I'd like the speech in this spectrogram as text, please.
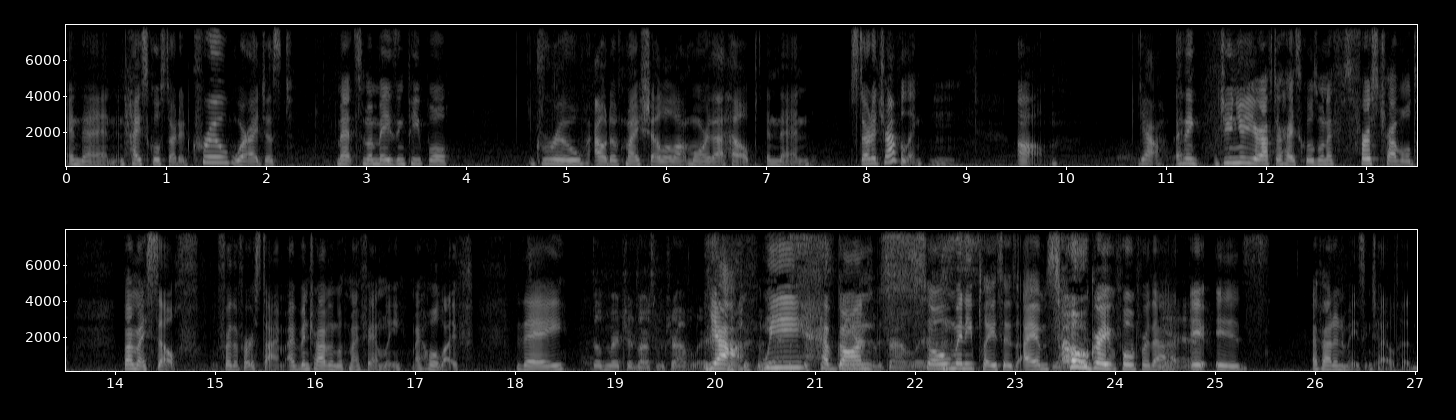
and then in high school started crew, where I just met some amazing people, grew out of my shell a lot more. That helped. And then started traveling. Um, yeah, I think junior year after high school is when I f- first traveled by myself for the first time. I've been traveling with my family my whole life. They Those Richards are some travelers. yeah, we have gone so many places. I am so grateful for that. Yeah. It is. I've had an amazing childhood.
